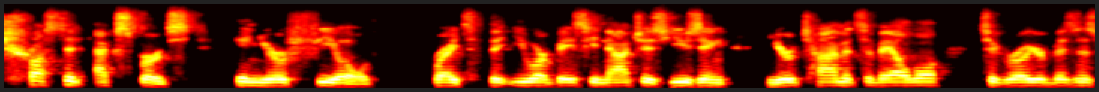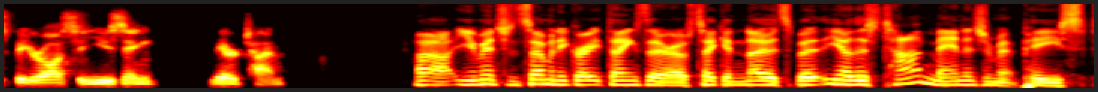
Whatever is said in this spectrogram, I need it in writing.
trusted experts in your field, right? So that you are basically not just using your time that's available to grow your business, but you're also using their time. Uh, you mentioned so many great things there. I was taking notes, but you know this time management piece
